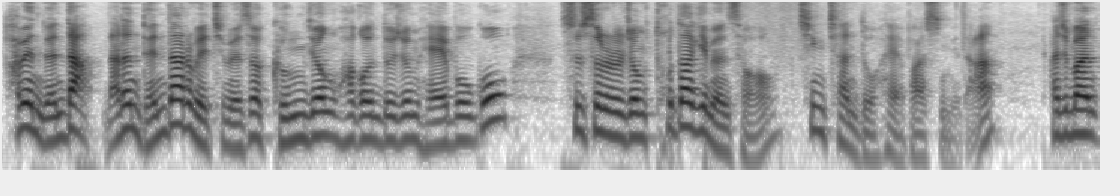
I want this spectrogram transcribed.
하면 된다. 나는 된다를 외치면서 긍정 확언도 좀 해보고, 스스로를 좀 토닥이면서 칭찬도 해봤습니다. 하지만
